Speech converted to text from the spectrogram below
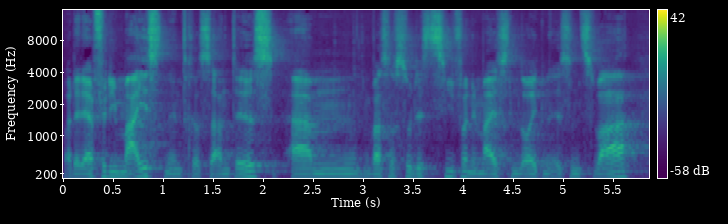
oder der für die meisten interessant ist, ähm, was auch so das Ziel von den meisten Leuten ist. Und zwar,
